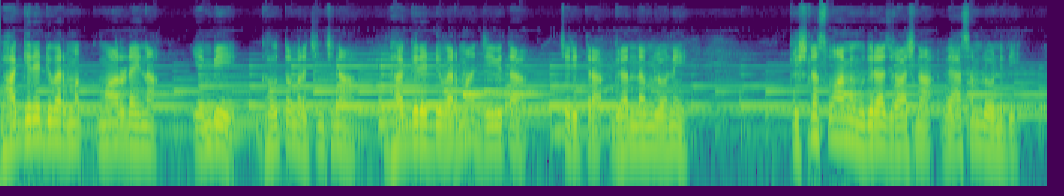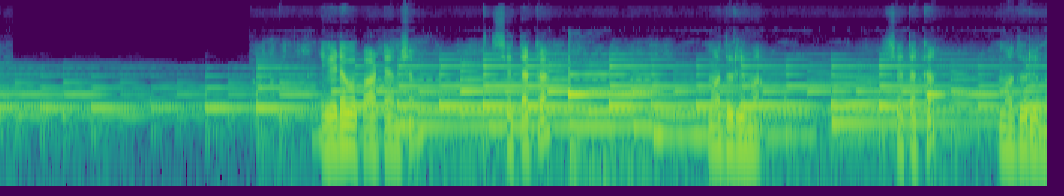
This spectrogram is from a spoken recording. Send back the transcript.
భాగ్యరెడ్డి వర్మ కుమారుడైన ఎంబి గౌతమ్ రచించిన భాగ్యరెడ్డి వర్మ జీవిత చరిత్ర గ్రంథంలోని కృష్ణస్వామి ముదిరాజు రాసిన వ్యాసంలోనిది. ఏడవ పాఠ్యాంశం శతక మధురిమ. శతక మధురిమ.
